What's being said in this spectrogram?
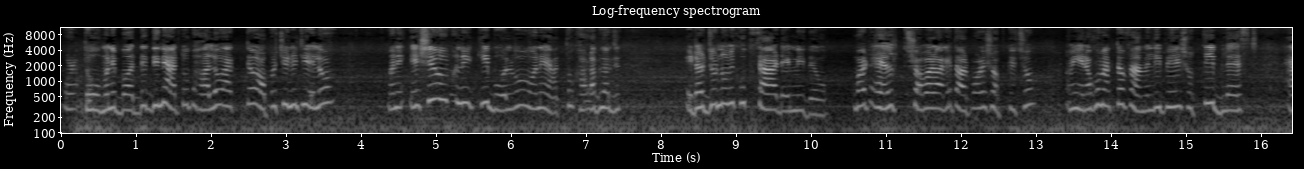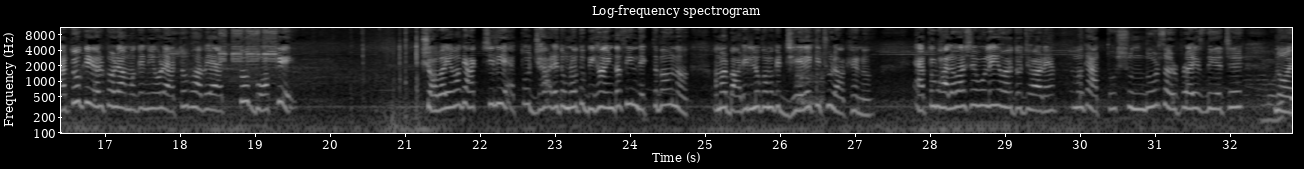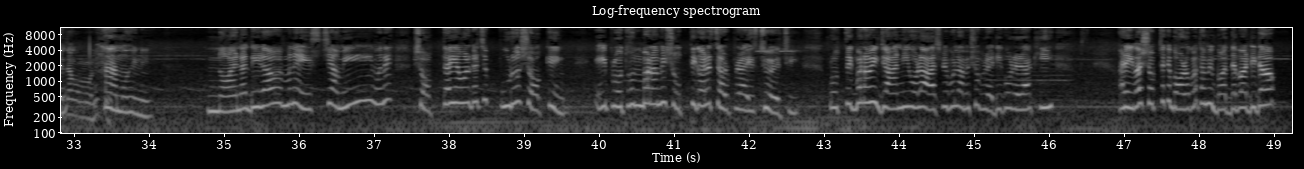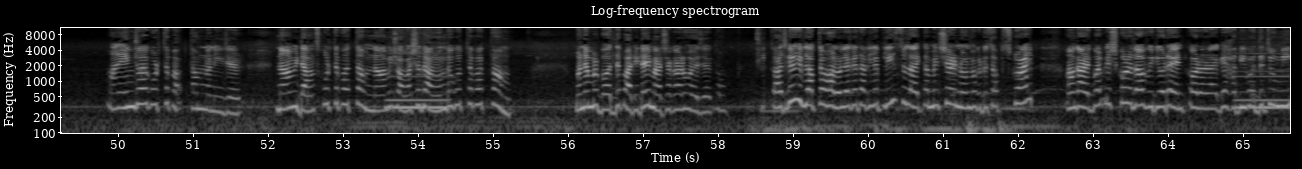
ওরা তো মানে বার্থডের দিনে এত ভালো একটা অপরচুনিটি এলো মানে এসেও মানে কি বলব মানে এত খারাপ লাগছে। এটার জন্য আমি খুব স্যাড এমনিতেও। বাট হেলথ সবার আগে, তারপরে সব কিছু আমি এরকম একটা ফ্যামিলি পেয়ে সত্যিই ব্লেসড এত কেয়ার করে আমাকে নিয়ে, ওরা এতভাবে, এত বকে। সবাই আমাকে অ্যাকচুয়ালি এত ঝাড়ে তোমরা তো বিহাইন্ড দ্য সিন দেখতে পাও না। আমার বাড়ির লোক আমাকে ঝেড়ে কিছু রাখে না। এত ভালোবাসে বলেই হয়তো ঝাড়ে। আমাকে এত সুন্দর সারপ্রাইজ দিয়েছে হ্যাঁ মোহিনী। নয়নাদিরাও মানে এসছে। আমি মানে সবটাই আমার কাছে পুরো শকিং এই প্রথমবার আমি সত্যিকারের সারপ্রাইজ হয়েছি। প্রত্যেকবার আমি জানি ওরা আসবে বলে আমি সব রেডি করে রাখি। আর এবার সব থেকে বড় কথা আমি বার্থডে পার্টিটা মানে এনজয় করতে পারতাম না নিজের। না আমি ডান্স করতে পারতাম না আমি সবার সাথে আনন্দ করতে পারতাম। মানে আমার বার্থডে পার্টিটাই ম্যাচাকার হয়ে যেত। ঠিক। তো আজকের এই ব্লগটা ভালো লেগে থাকলে please do like comment share note to subscribe আমাকে আরেকবার বেশ করে দাও ভিডিওটা এন্ড করার আগে। Happy birthday to me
